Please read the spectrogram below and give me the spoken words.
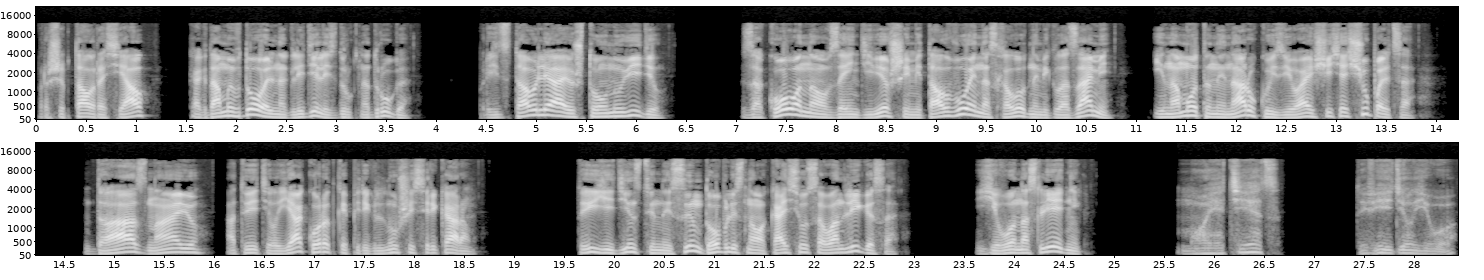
прошептал Рассиал, когда мы вдоволь нагляделись друг на друга. Представляю, что он увидел. Закованного в заиндевевший металл воина с холодными глазами и намотанный на руку извивающийся щупальца. «Да, знаю», — ответил я, коротко переглянувшись с Рикаром. «Ты единственный сын доблестного Кассиуса Ван Лигаса. Его наследник». «Мой отец. Ты видел его?»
